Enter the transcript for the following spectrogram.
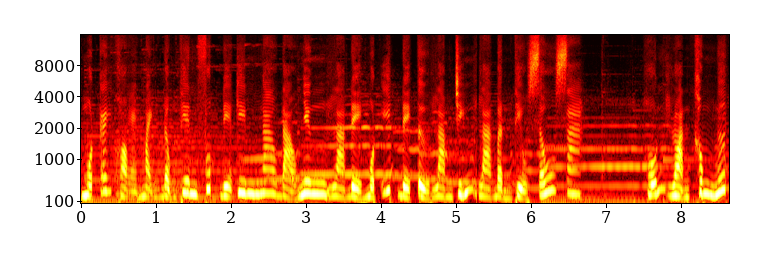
Một cái khỏe mạnh động thiên phúc địa kim ngao đảo Nhưng là để một ít đệ tử làm chính là bẩn thiểu xấu xa. Hốn loạn không ngớt.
